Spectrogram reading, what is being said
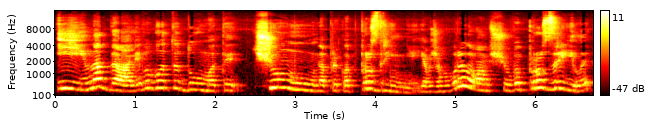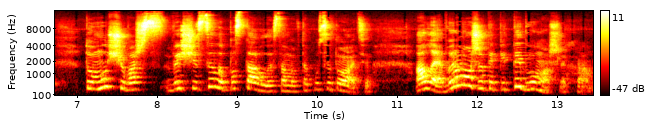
і надалі ви будете думати, чому, наприклад, прозріння. Я вже говорила вам, що ви прозріли, тому що ваш вищі сили поставили саме в таку ситуацію. Але ви можете піти двома шляхами.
